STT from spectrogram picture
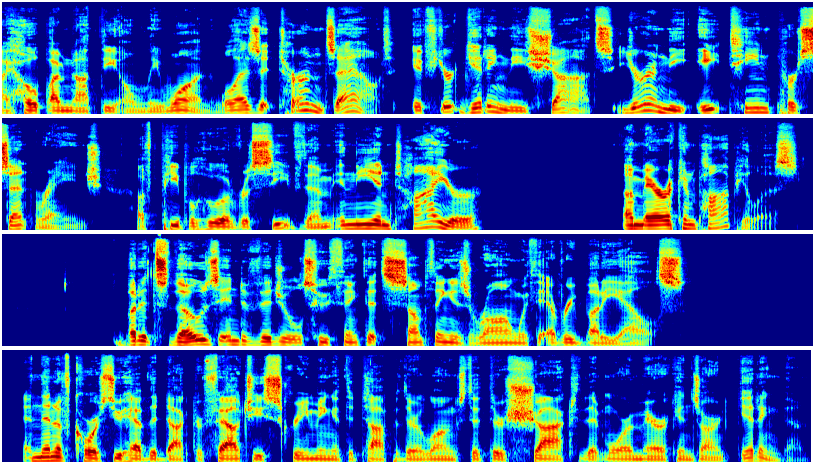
I hope I'm not the only one. Well, as it turns out, if you're getting these shots, you're in the 18% range of people who have received them in the entire American populace. But it's those individuals who think that something is wrong with everybody else. And then, of course, you have the Dr. Fauci screaming at the top of their lungs that they're shocked that more Americans aren't getting them.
